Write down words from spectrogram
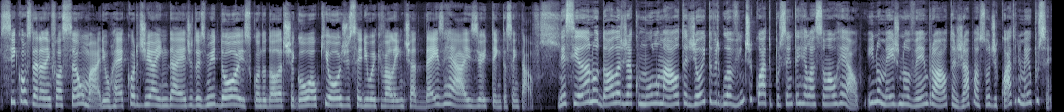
Se considerar a inflação, Mari, o recorde ainda é de 2002, quando o dólar chegou ao que hoje seria o equivalente a R$ 10,80. Nesse ano, o dólar já acumula uma alta de 8,24% em relação ao real. E no mês de novembro, a alta já passou de 4,5%.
